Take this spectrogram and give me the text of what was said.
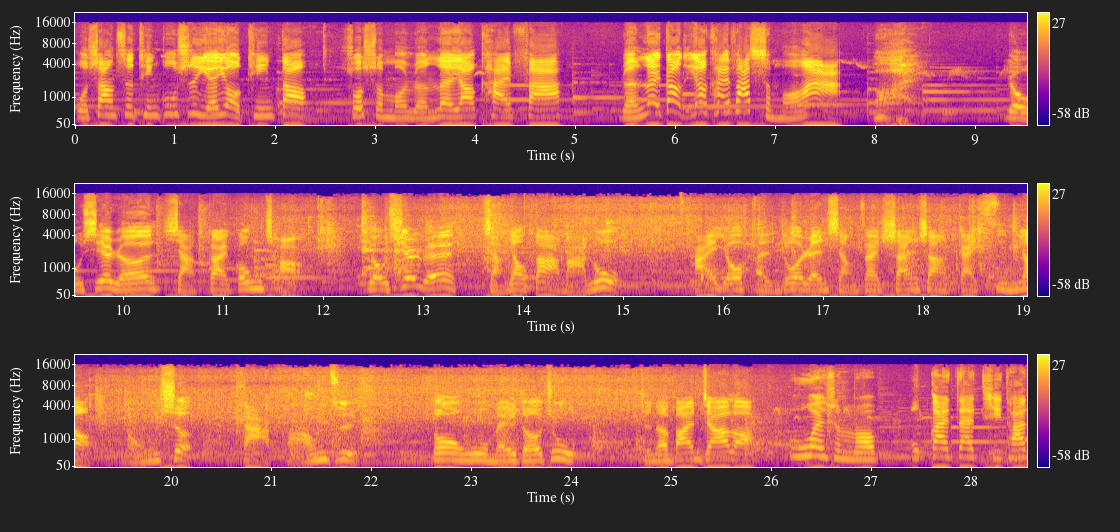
我上次听故事也有听到，说什么人类要开发，人类到底要开发什么啊？唉，有些人想盖工厂，有些人想要大马路，还有很多人想在山上盖寺庙、农舍。大房子，动物没得住，只能搬家了。为什么不盖在其他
